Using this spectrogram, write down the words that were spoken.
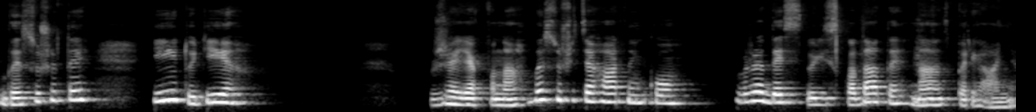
висушити, і тоді, вже як вона висушиться гарненько, вже десь її складати на зберігання.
